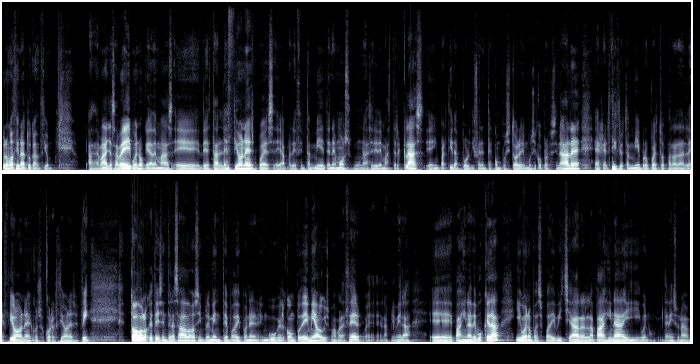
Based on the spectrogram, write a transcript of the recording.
promociona tu canción. Además, ya sabéis, bueno, que además eh, de estas lecciones, pues eh, aparecen también, tenemos una serie de masterclass eh, impartidas por diferentes compositores y músicos profesionales, ejercicios también propuestos para las lecciones, con sus correcciones, en fin. Todos los que estéis interesados, simplemente podéis poner en Google Compodemia o os va a aparecer pues, la primera página de búsqueda y bueno, pues podéis bichear la página y bueno, tenéis una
